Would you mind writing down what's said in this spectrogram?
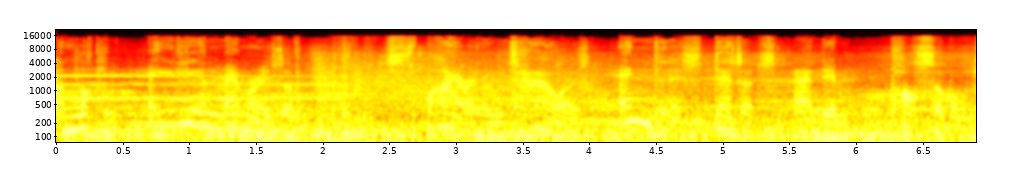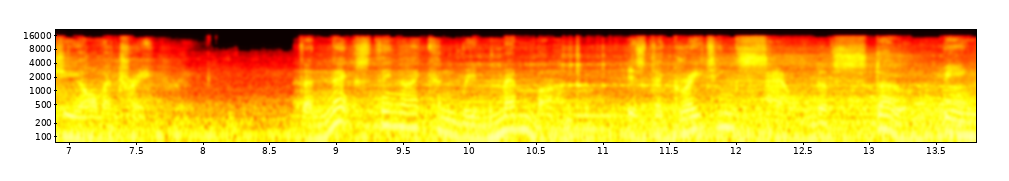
unlocking alien memories of spiraling towers, endless deserts, and impossible geometry. The next thing I can remember is the grating sound of stone being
